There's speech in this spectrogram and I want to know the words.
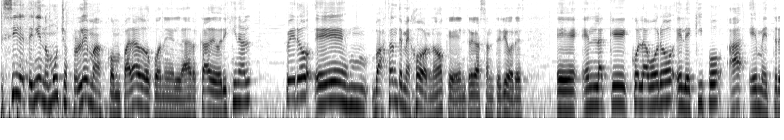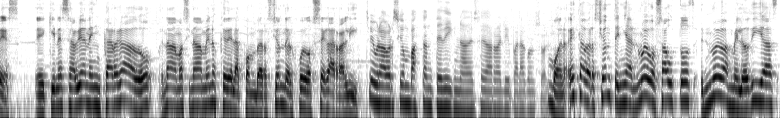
Sigue teniendo muchos problemas comparado con el arcade original, pero es bastante mejor, ¿no? Que entregas anteriores. Eh, en la que colaboró el equipo AM3, eh, quienes se habían encargado nada más y nada menos que de la conversión del juego Sega Rally. Sí, una versión bastante digna de Sega Rally para consola. Bueno, esta versión tenía nuevos autos, nuevas melodías,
